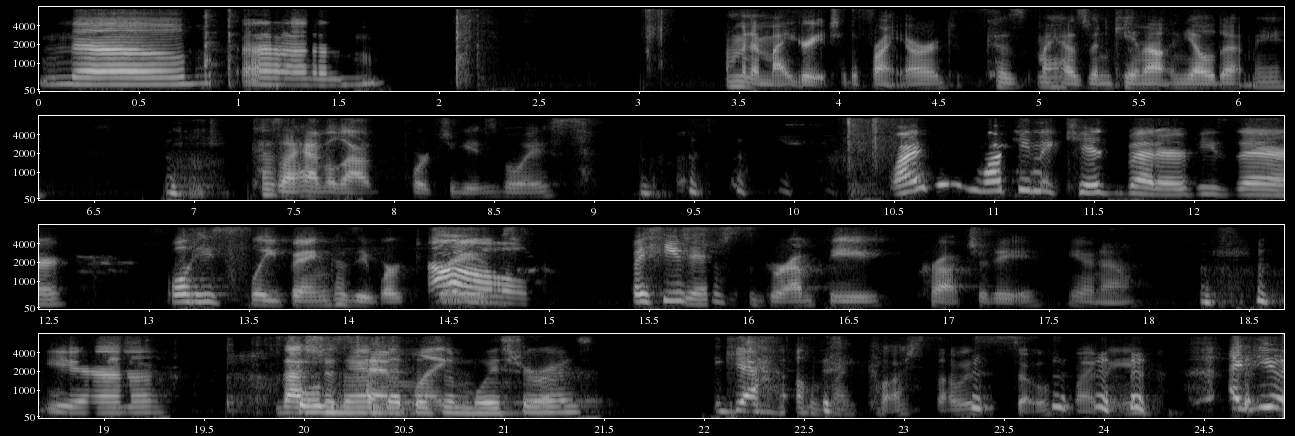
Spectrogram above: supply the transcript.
no. Um. I'm gonna migrate to the front yard because my husband came out and yelled at me because I have a loud Portuguese voice. Why is he watching the kids better if he's there? Well, he's sleeping because he worked great. Oh. But he's Yeah. just grumpy, crotchety, you know. Yeah. That's Old just man him, that like, doesn't moisturize. yeah. Oh my gosh, that was so funny. And you,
